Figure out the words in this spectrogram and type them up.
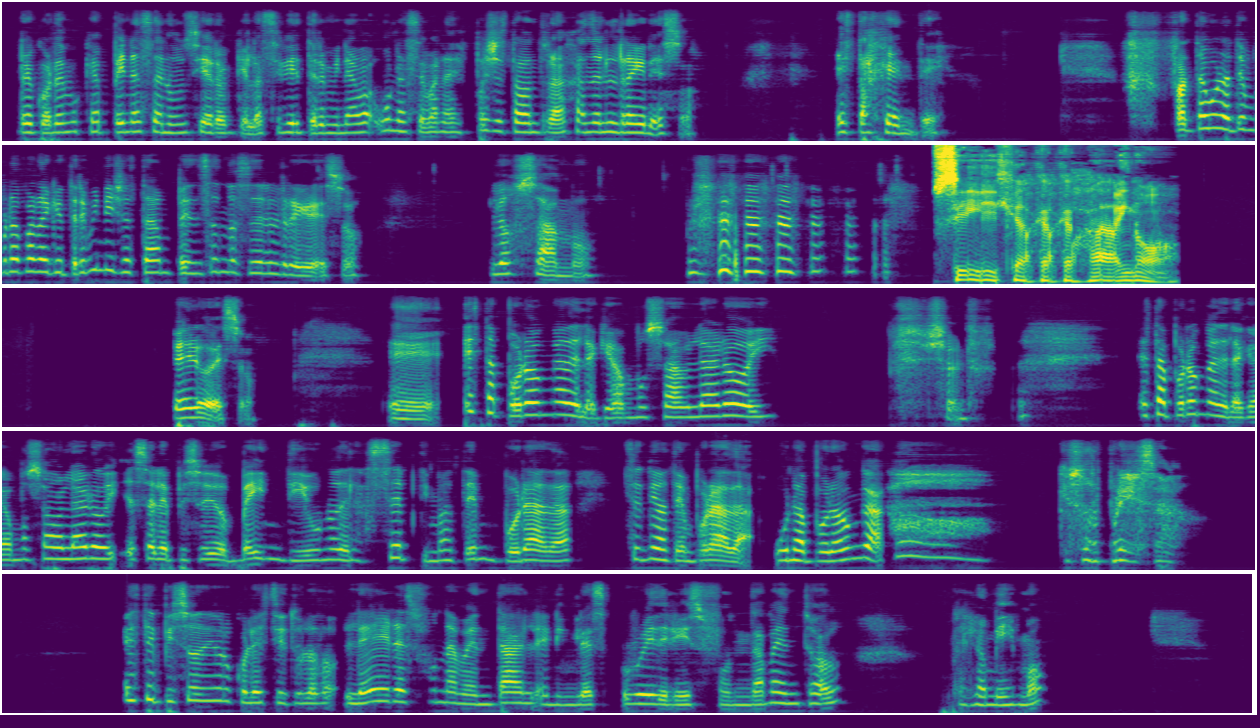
Recordemos que apenas anunciaron que la serie terminaba, una semana después ya estaban trabajando en el regreso. Esta gente. Faltaba una temporada para que termine y ya estaban pensando hacer el regreso. Los amo. Sí, jajajaja, y no. Pero eso. Eh, esta poronga de la que vamos a hablar hoy. Yo no. Esta poronga de la que vamos a hablar hoy es el episodio 21 de la séptima temporada. Séptima temporada, una poronga. ¡Oh! ¡Qué sorpresa! Este episodio, el cual es titulado Leer es fundamental, en inglés Reader is fundamental, es lo mismo.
